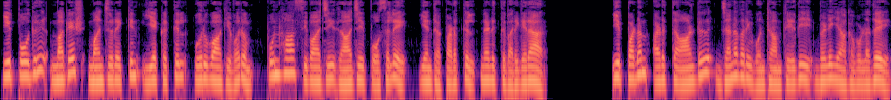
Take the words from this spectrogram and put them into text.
இப்போது மகேஷ் மஞ்சுரேக்கின் இயக்கத்தில் உருவாகி வரும் புன்ஹா சிவாஜி ராஜே போசலே என்ற படத்தில் நடித்து வருகிறார். இப்படம் அடுத்த ஆண்டு ஜனவரி ஒன்றாம் தேதி வெளியாகவுள்ளது.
